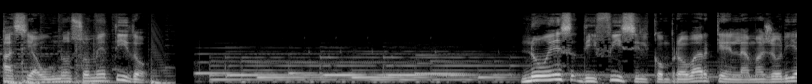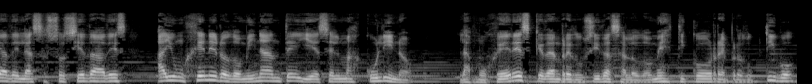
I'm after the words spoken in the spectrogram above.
hacia uno sometido. No es difícil comprobar que en la mayoría de las sociedades hay un género dominante y es el masculino. Las mujeres quedan reducidas a lo doméstico, reproductivo,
